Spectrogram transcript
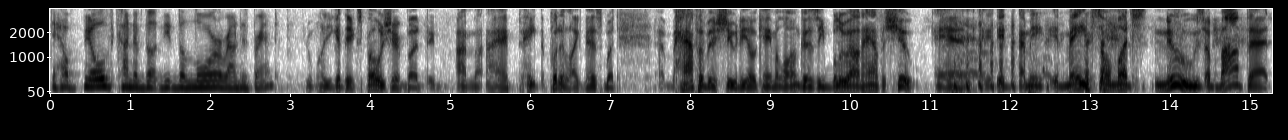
to help build kind of the the, the lore around his brand. Well, you get the exposure, but not, I hate to put it like this, but uh, half of his shoe deal came along because he blew out half a shoe and it, I mean, it made so much news about that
